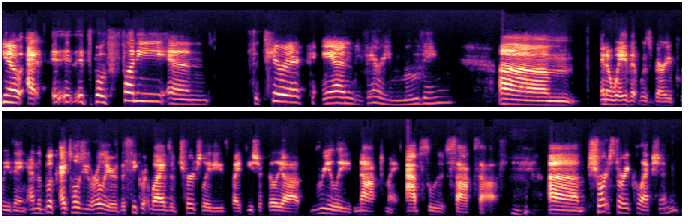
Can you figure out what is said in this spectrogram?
you know it, it's both funny and satiric and very moving. Um in a way that was very pleasing. And the book I told you earlier, The Secret Lives of Church Ladies by Deesha Philyaw, really knocked my absolute socks off. Mm-hmm. Um, short story collection,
